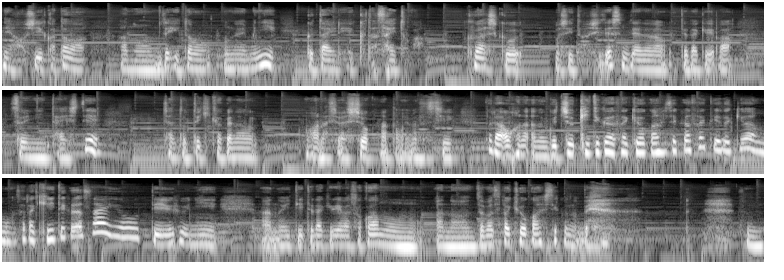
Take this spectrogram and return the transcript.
ね欲しい方はあのぜひともお悩みに具体例くださいとか詳しく教えてほしいですみたいなのをいただければそれに対してちゃんと的確なお話はしようかなと思いますしただお話あの愚痴を聞いてください共感してくださいっていう時はもうただ聞いてくださいよっていう風にあの言っていただければそこはもうあのズバズバ共感していくので。うん。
